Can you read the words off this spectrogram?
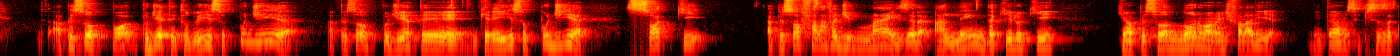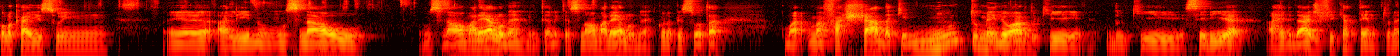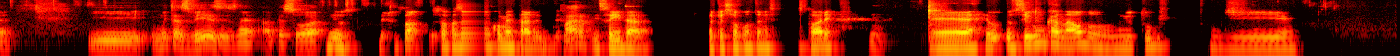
A pessoa po podia ter tudo isso? Podia. A pessoa podia ter querer isso? Podia. Só que a pessoa falava demais, era além daquilo que, que uma pessoa normalmente falaria. Então você precisa colocar isso em, é, ali num um sinal um sinal amarelo, né? Entenda que é sinal amarelo, né? Quando a pessoa está uma, uma fachada que é muito melhor do que, do que seria a realidade, fique atento, né? E muitas vezes, né, a pessoa... Nilson, deixa eu só, só fazer um comentário. Claro. Isso aí da, da pessoa contando história. Hum. É, eu, eu, sigo um canal no, no YouTube de,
